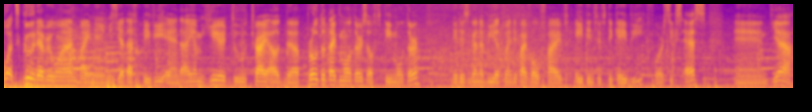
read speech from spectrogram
What's good everyone? My name is Yat FPV and I am here to try out the prototype motors of T-Motor. It is gonna be a 2505 1850 kV for 6S and yeah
